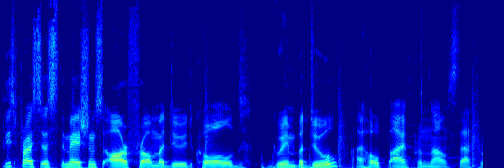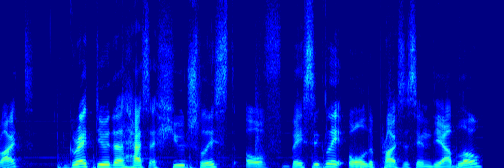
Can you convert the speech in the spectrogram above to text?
these price estimations are from a dude called Grimbadul. I hope I pronounced that right. Great dude that has a huge list of basically all the prices in Diablo.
